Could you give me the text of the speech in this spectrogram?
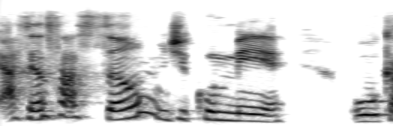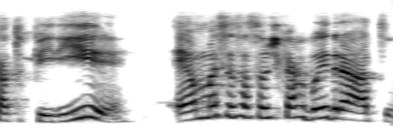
a sensação de comer o catupiry é uma sensação de carboidrato.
